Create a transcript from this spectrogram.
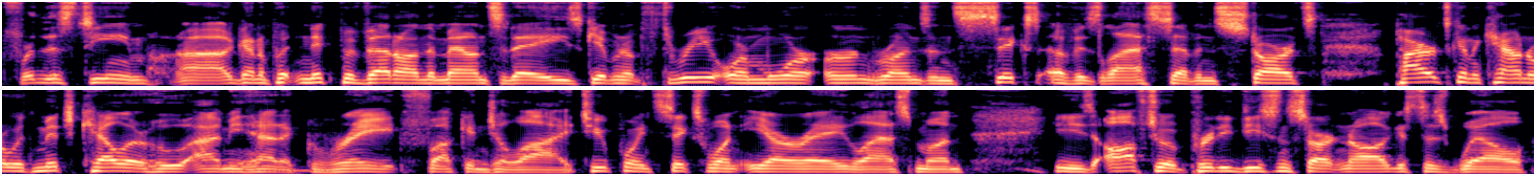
for this team. Uh, going to put Nick Pivetta on the mound today. He's given up three or more earned runs in six of his last seven starts. Pirates going to counter with Mitch Keller, who I mean had a great fucking July, 2.61 ERA last month. He's off to a pretty decent start in August as well.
